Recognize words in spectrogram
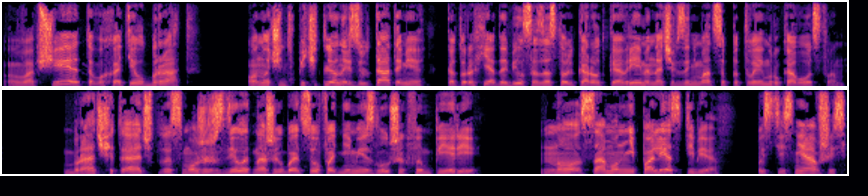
«Вообще этого хотел брат. Он очень впечатлен результатами, которых я добился за столь короткое время, начав заниматься под твоим руководством. Брат считает, что ты сможешь сделать наших бойцов одними из лучших в империи. Но сам он не полез к тебе, постеснявшись,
